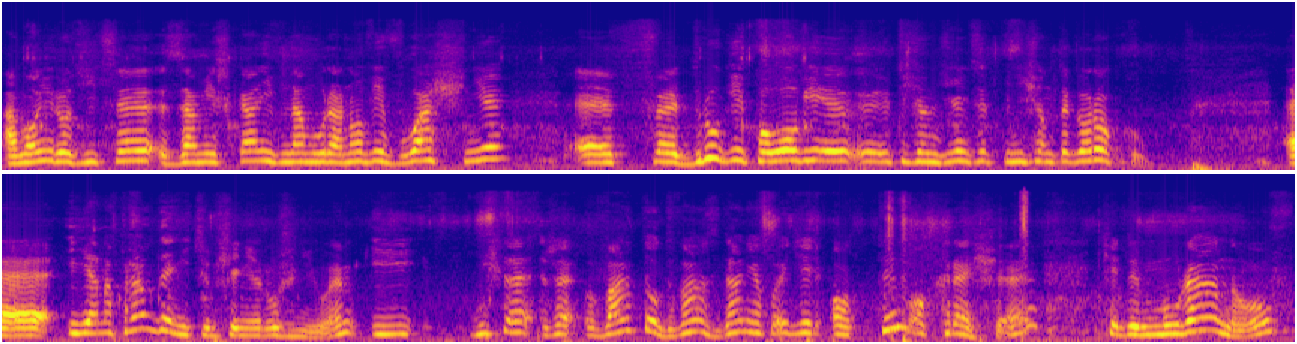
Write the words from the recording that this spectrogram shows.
A moi rodzice zamieszkali w Namuranowie właśnie e, w drugiej połowie 1950 e, roku. E, I ja naprawdę niczym się nie różniłem i myślę, że warto dwa zdania powiedzieć o tym okresie, kiedy Muranów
